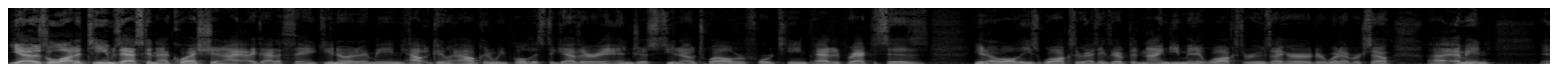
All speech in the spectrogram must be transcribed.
Yeah, there's a lot of teams asking that question. I, I got to think. You know what I mean? How can how can we pull this together in just you know 12 or 14 padded practices? You know all these walkthroughs. I think they're up to 90 minute walkthroughs. I heard or whatever. So uh, I mean. Uh,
